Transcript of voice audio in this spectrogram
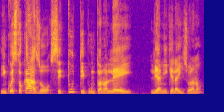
In questo caso, se tutti puntano a lei, le amiche la isolano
